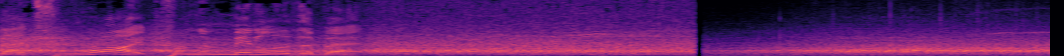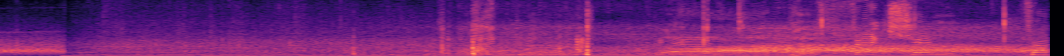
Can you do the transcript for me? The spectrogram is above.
That's right from the middle of the bat. Perfection from.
